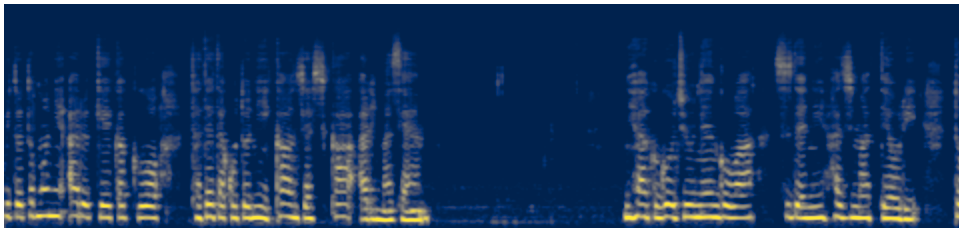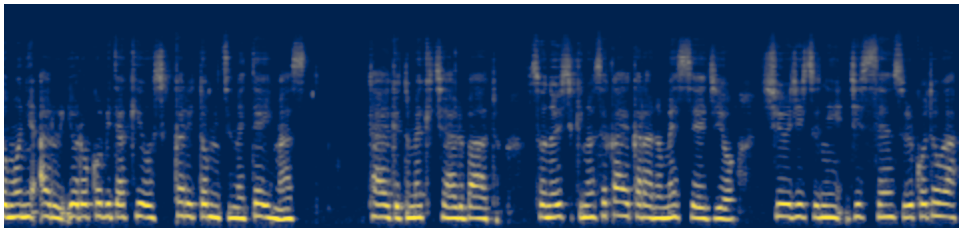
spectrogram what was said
びとともにある計画を立てたことに感謝しかありません。250年後はすでに始まっており、共にある喜びだけをしっかりと見つめています。大家とメキチアルバート、その意識の世界からのメッセージを忠実に実践することが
